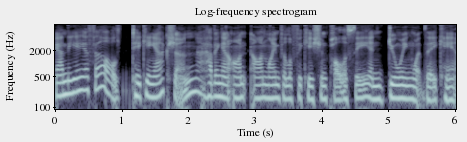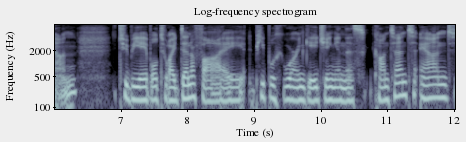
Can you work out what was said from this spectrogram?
And the AFL taking action, having an on- online vilification policy and doing what they can to be able to identify people who are engaging in this content and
